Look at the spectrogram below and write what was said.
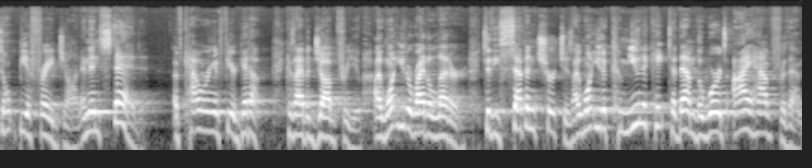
Don't be afraid, John. And instead, of cowering in fear, get up, because I have a job for you. I want you to write a letter to these seven churches. I want you to communicate to them the words I have for them.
